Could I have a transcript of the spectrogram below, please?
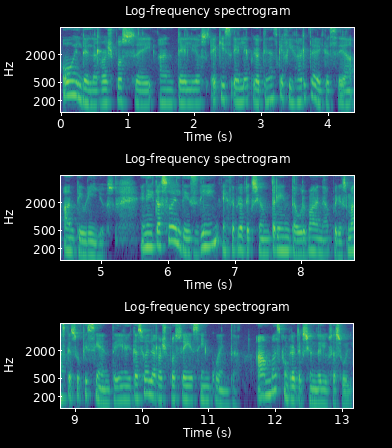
o el de la Roche-Posay Antelios XL, pero tienes que fijarte de que sea antibrillos. En el caso del Disdin es de protección 30 urbana, pero es más que suficiente, y en el caso de la Roche-Posay es 50, ambas con protección de luz azul.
